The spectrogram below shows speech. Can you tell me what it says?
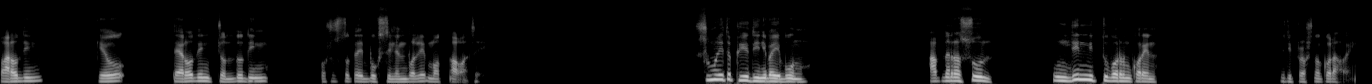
বারো দিন, কেউ তেরো দিন, চোদ্দ দিন অসুস্থতায় ভুগছিলেন বলে মত পাওয়া যায়। সম্মানিত প্রিয় দিনী ভাই বোন, আপনার রসুল কোন দিন মৃত্যুবরণ করেন? যদি প্রশ্ন করা হয়।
